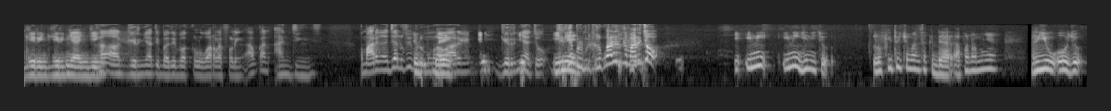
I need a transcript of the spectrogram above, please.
gear, gearnya anjing. Heeh, gearnya tiba-tiba keluar leveling up kan anjing. Kemarin aja Luffy belum ngeluarin gearnya, Cuk. ini- Gearnya belum dikeluarin kemarin, Cuk. Ini ini gini cuk Luffy itu cuma sekedar apa namanya Ryuo cuk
